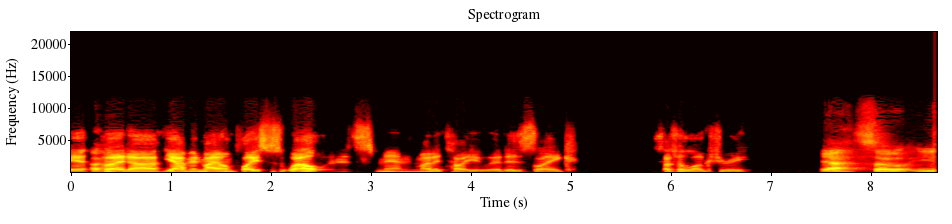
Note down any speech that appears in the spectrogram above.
It, okay. But uh, yeah, I'm in my own place as well, and it's man, might I tell you, it is like such a luxury. Yeah. So you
